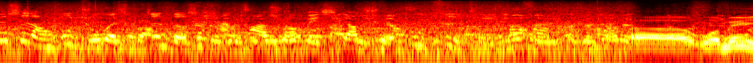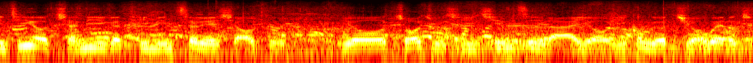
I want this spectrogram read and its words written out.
为市长部主委陈正德是喊话说，北市要全部自提。呃，我们已经有成立一个提名策略小组，由左主席亲自来，有一共有九位的成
